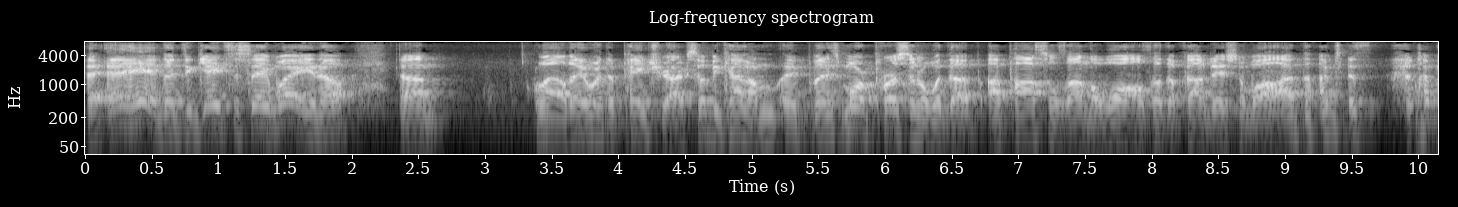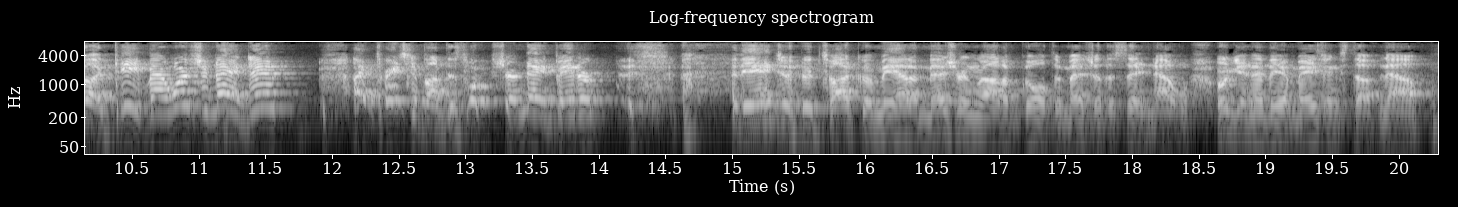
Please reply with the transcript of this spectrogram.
hey, the, the gate's the same way, you know. Um, well, they were the patriarchs. It'll be kind of, but it's more personal with the apostles on the walls of the foundation wall. I'm, I'm just, I'm like, Pete, man, where's your name, dude? I preached about this. What's your name, Peter? the angel who talked with me had a measuring rod of gold to measure the city. Now, we're getting into the amazing stuff now.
